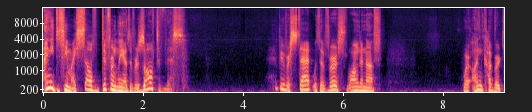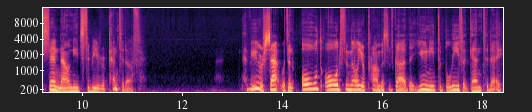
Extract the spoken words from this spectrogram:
I need to see myself differently as a result of this? Have you ever sat with a verse long enough where uncovered sin now needs to be repented of? Have you ever sat with an old, old familiar promise of God that you need to believe again today?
